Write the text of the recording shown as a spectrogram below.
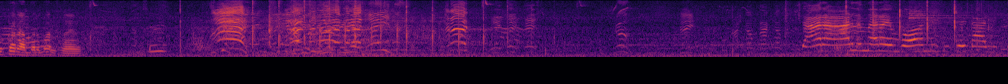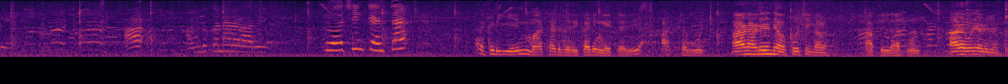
ऊपर रबर बन रहा है ఇక్కడ ఏం మాట్లాడదు రికార్డింగ్ అవుతుంది అట్లా పోయి ఆడ అడగండి ఆ కోచింగ్ ఆడ ఆ పిల్ల అటు ఆడ పోయి అడగండి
